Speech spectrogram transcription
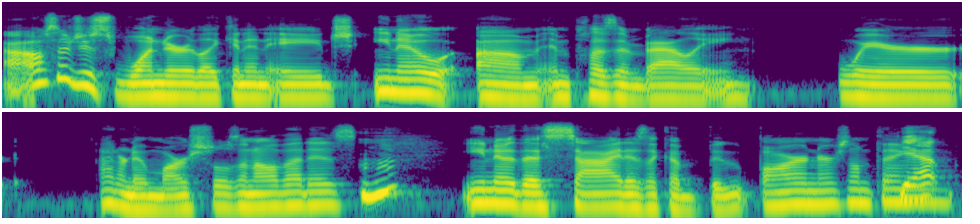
I also just wonder, like in an age, you know, um, in Pleasant Valley, where I don't know Marshalls and all that is, You know, the side is like a boot barn or something. Yep.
